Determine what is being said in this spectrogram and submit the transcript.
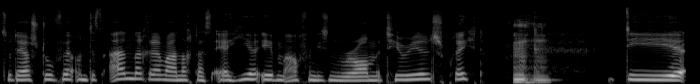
zu der Stufe. Und das andere war noch, dass er hier eben auch von diesen Raw Materials spricht, Mhm. die äh,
